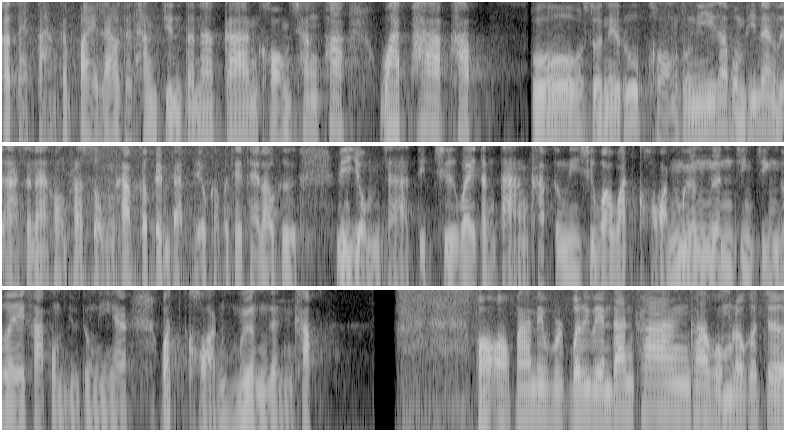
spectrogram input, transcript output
ก็แตกต่างกันไปแล้วแต่ทางจินตนาการของช่างภาพวาดภาพครับ โอ้ส่วนในรูปของตรงนี้ครับผมที่นั่งหรืออาสนะของพระสงฆ์ครับก็เป็นแบบเดียวกับประเทศไทยเราคือ นิยมจะติดชื่อไว้ต่างๆครับตรงนี้ชื่อว่าวัดขอนเมืองเงินจริง ๆ ด้วยครับ ผมอยู่ตรงนี้ฮะวัดขอนเมืองเงินครับพอออกมาในบริเวณด้านข้างครับผมเราก็เจอ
